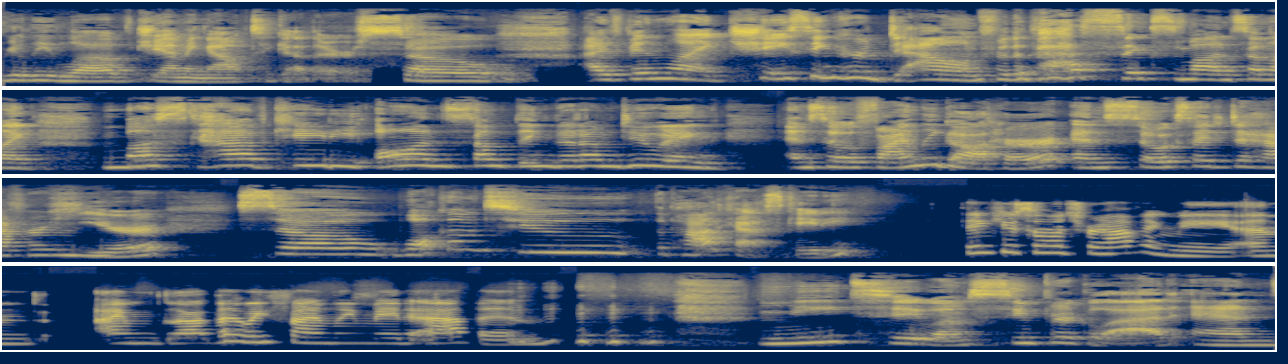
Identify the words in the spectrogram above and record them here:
really love jamming out together. So I've been like chasing her down for the past six months. I'm like, must have Katie on something that I'm doing. And so finally got her and so excited to have her mm-hmm. here. So, welcome to the podcast, Katie. Thank you so much for having me. And I'm glad that we finally made it happen. Me too. I'm super glad. And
